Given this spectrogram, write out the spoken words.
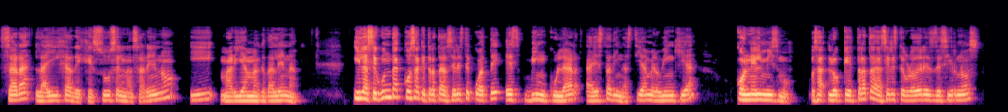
Sara, la hija de Jesús el Nazareno y María Magdalena. Y la segunda cosa que trata de hacer este cuate es vincular a esta dinastía merovingia con él mismo. O sea, lo que trata de hacer este brother es decirnos,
